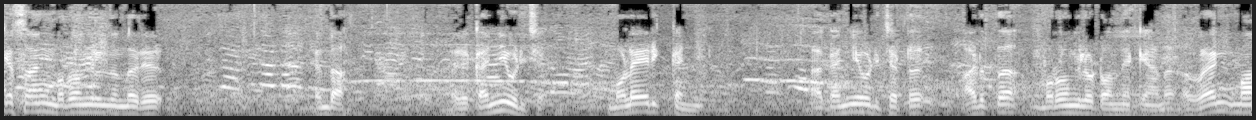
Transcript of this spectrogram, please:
കെസാങ് മുറങ്ങിൽ നിന്നൊരു എന്താ ഒരു കഞ്ഞി കുടിച്ച്. മുളയരിക്കഞ്ഞി ആ കഞ്ഞി കുടിച്ചിട്ട് അടുത്ത മൊറോങ്ങിലോട്ട് വന്നേക്കെയാണ് റെങ് മാ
